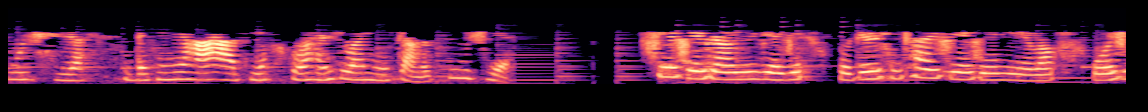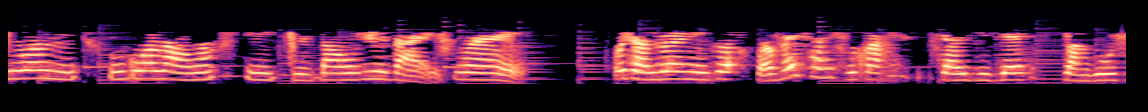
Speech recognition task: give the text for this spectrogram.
故事，你的声音好好听，我很喜欢你讲的故事。谢谢小鱼姐姐，我真是太谢谢你了。我希望你如果老了，一直到一百岁。我想对你说，我非常喜欢小姐姐讲故事。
